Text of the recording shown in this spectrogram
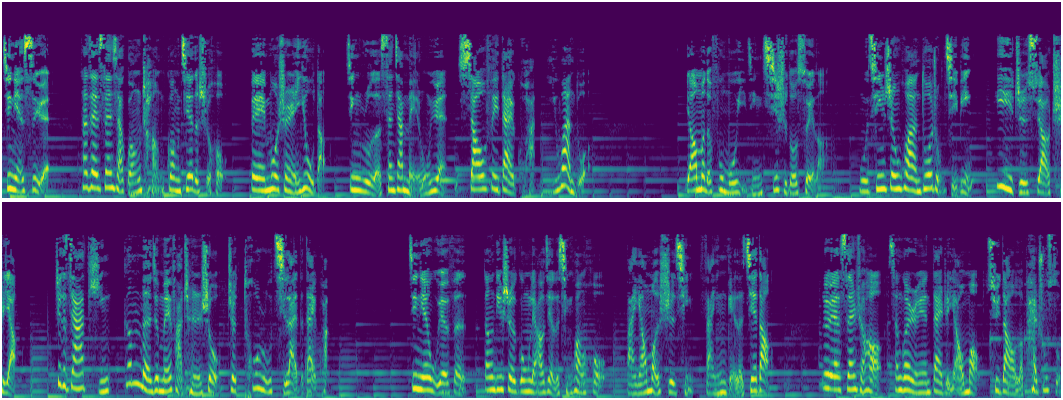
今年四月，他在三峡广场逛街的时候，被陌生人诱导进入了三家美容院，消费贷款一万多。姚某的父母已经七十多岁了，母亲身患多种疾病，一直需要吃药，这个家庭根本就没法承受这突如其来的贷款。今年五月份，当地社工了解了情况后，把姚某的事情反映给了街道。六月三十号，相关人员带着姚某去到了派出所，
